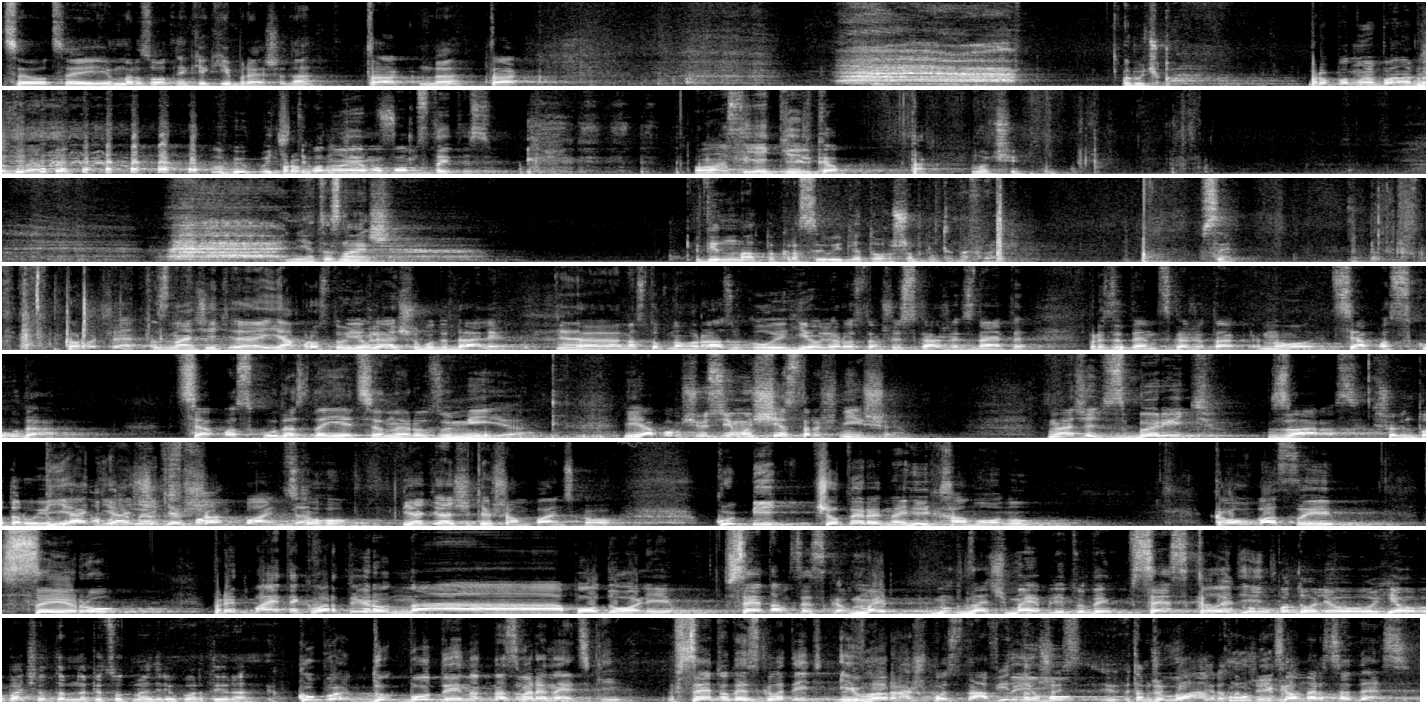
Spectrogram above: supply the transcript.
Це оцей мерзотник, який бреше, да? Так. Да? Так. Ручку. Пропоную, пане президенте, пропоную йому помститись. У нас є кілька. Так, мовчи. Ні, ти знаєш, він надто красивий для того, щоб бути на фронті. Все. Коротше, значить, е, я просто уявляю, що буде далі. Е. Е, Наступного разу, коли Гео Лерос там щось скаже, знаєте, президент скаже так: ну, ця паскуда, ця паскуда, здається, не розуміє. Я помщусь йому ще страшніше. Значить, зберіть зараз Що він подарує йому ящиків спа? шампанського. П'ять ящиків шампанського. Купіть чотири ноги хамону, ковбаси, сиру. Придбайте квартиру на Подолі. Все там все ск- меб... значить, меблі туди, все На якому складіть. подолі? О, Гео, ви бачили, там на 500 метрів квартира. Купи... Будинок на Зверенецькій. Все туди складіть і в гараж поставте йому там два кубіка. Мерседес.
